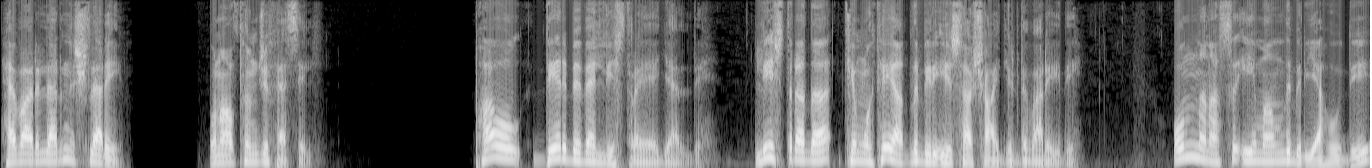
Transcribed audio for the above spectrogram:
Həvarilərin işləri 16-cı fəsil Paul Derbe və Listraya gəldi. Listrada Timotey adlı bir İsa şagirdi var idi. Onun anası imanlı bir Yahudi,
